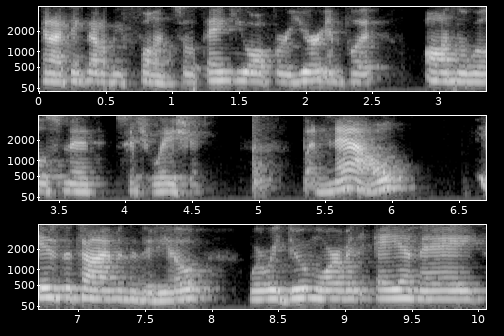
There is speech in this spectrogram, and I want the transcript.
And I think that'll be fun. So thank you all for your input on the Will Smith situation. But now is the time in the video where we do more of an AMA.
